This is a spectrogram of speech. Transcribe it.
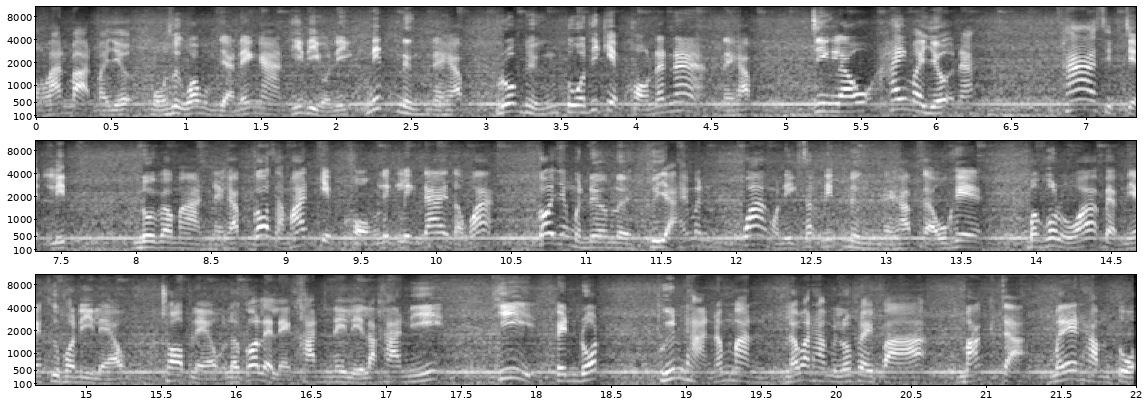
2 ล้านบาทมาเยอะ ผมรู้สึกว่าผมอยากได้งานที่ดีกว่านี้นิดหนึ่งนะครับ รวมถึงตัวที่เก็บของด้านหน้านะครับ จริงแล้วให้มาเยอะนะ 57 ลิตรโดยประมาณนะครับก็สามารถเก็บของเล็ก ๆ ได้แต่ว่าก็ยังเหมือนเดิมเลย คืออยากให้มันกว้างกว่านี้อีกสักนิดนึงนะครับแต่โอเค บางคนบอกว่าแบบนี้คือพอดีแล้วชอบแล้ว แล้วก็หลาย ๆ คันในเลทราคานี้ ที่เป็นรถพื้นฐานน้ำมัน แล้วมาทำเป็นรถไฟฟ้ามักจะไม่ได้ทำตัว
